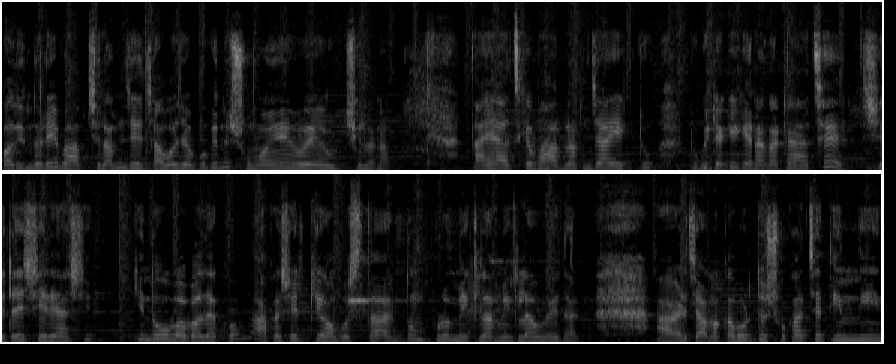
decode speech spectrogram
কদিন ধরেই ভাবছিলাম যে যাব যাব কিন্তু সময়ে হয়ে উঠছিল না। তাই আজকে ভাবলাম যাই একটু টুকিটাকি কেনাকাটা আছে, সেটাই সেরে আসি। কিন্তু ও বাবা দেখো, আকাশের কি অবস্থা? একদম পুরো মেঘলা মেঘলা ওয়েদার আর জামা কাপড় তো শোকাচ্ছে তিন দিন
